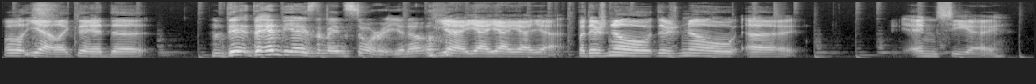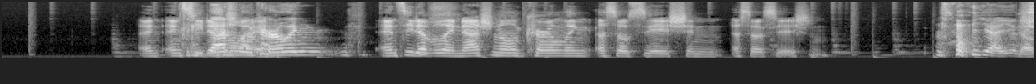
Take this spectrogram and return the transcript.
Well, yeah, like they had the The the NBA is the main story, you know. yeah, yeah, yeah, yeah, yeah. But there's no there's no uh NCA. N- NCAA. National curling. NCAA National Curling Association Association. yeah, you know.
